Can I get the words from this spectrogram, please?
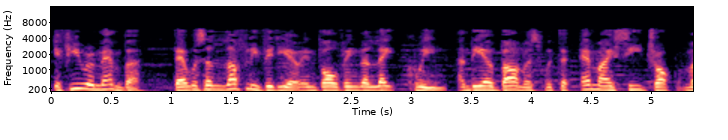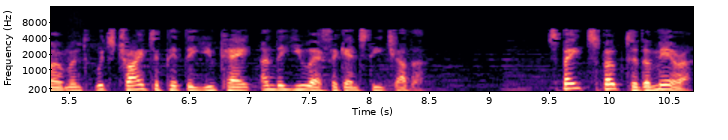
If you remember, there was a lovely video involving the late Queen and the Obamas with the MIC drop moment which tried to pit the UK and the US against each other. Spate spoke to the Mirror.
